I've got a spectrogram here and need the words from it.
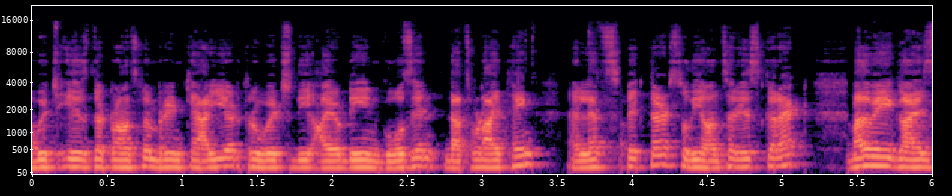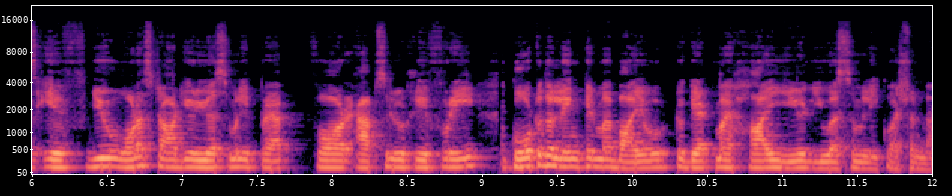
which is the transmembrane carrier through which the iodine goes in. That's what I think. And let's pick that. So the answer is correct. By the way, guys, if you want to start your USMLE prep for absolutely free, go to the link in my bio to get my high yield USMLE question bank.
